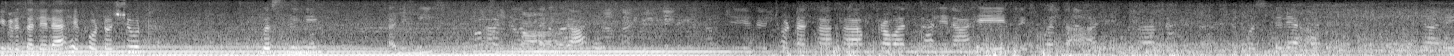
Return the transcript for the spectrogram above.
इकडे चाललेलं आहे फोटोशूट बसली ही. आणि मी आहे. छोटासा असा प्रवास झालेला आहे. ट्रिपमधला आहे. बसलेले आहे आणि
